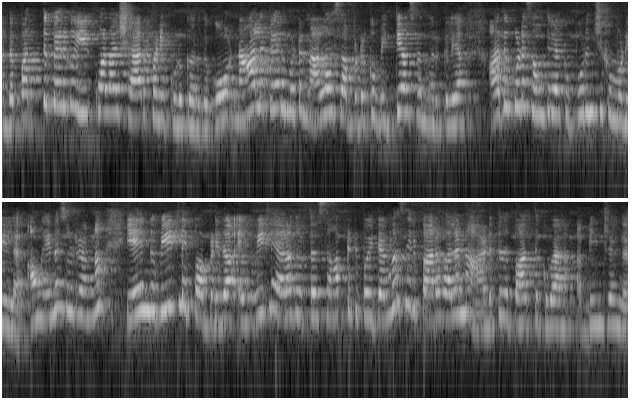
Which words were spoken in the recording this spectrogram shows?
அந்த பத்து பேருக்கும் ஈக்குவலாக ஷேர் பண்ணி கொடுக்கறதுக்கும் நாலு பேர் மட்டும் நல்லா சாப்பிட்றதுக்கும் வித்தியாசம் இருக்கு இல்லையா? அது கூட சௌந்தர்யாவுக்கு புரிஞ்சிக்க முடியல. அவங்க என்ன சொல்கிறாங்கன்னா எங்கள் வீட்டில் இப்போ அப்படிதான். எங்கள் வீட்டில் யாராவது ஒருத்தர் சாப்பிட்டுட்டு போயிட்டாங்கன்னா சரி பரவாயில்ல நான் அடுத்தது பார்த்துக்குவேன் அப்படின்றாங்க.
